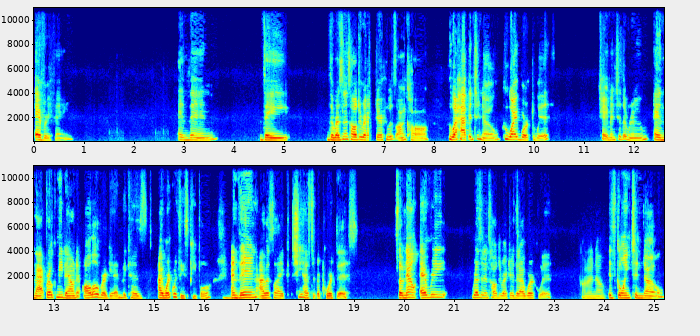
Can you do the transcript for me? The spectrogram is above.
everything. And then they, the residence hall director who was on call, who I happened to know, who I worked with, came into the room and that broke me down all over again because I work with these people. Mm-hmm. And then I was like, she has to report this. So now every residence hall director that I work with gonna know is going to know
